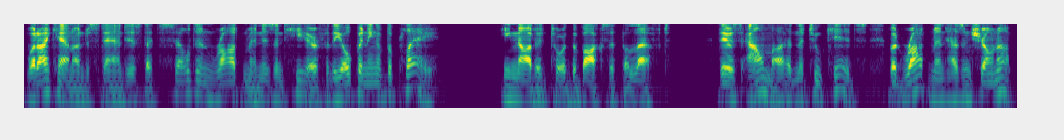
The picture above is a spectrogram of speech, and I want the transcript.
What I can't understand is that Selden Rodman isn't here for the opening of the play. He nodded toward the box at the left. There's Alma and the two kids, but Rodman hasn't shown up.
